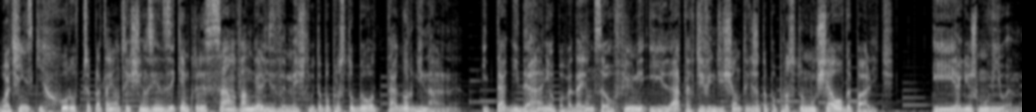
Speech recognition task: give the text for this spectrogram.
Łacińskich chórów przeplatających się z językiem, który sam Wangelis wymyślił, to po prostu było tak oryginalne i tak idealnie opowiadające o filmie i latach 90., że to po prostu musiało wypalić. I jak już mówiłem,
